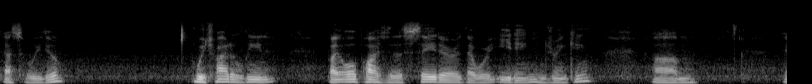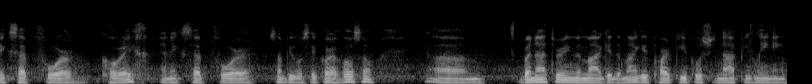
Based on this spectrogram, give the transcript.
that's what we do. We try to lean by all parts of the seder that we're eating and drinking um, except for korech and except for some people say korech also, um, but not during the magid. The magid part, people should not be leaning.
